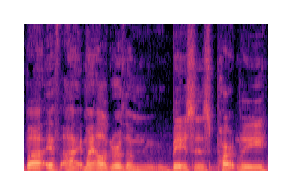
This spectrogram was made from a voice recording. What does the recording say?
but if I my algorithm bases partly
